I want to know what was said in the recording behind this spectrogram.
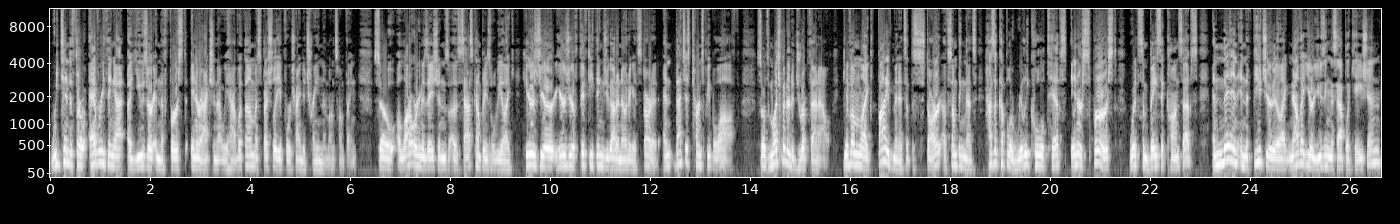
we tend to throw everything at a user in the first interaction that we have with them especially if we're trying to train them on something. So a lot of organizations uh, saas companies will be like here's your here's your 50 things you got to know to get started. And that just turns people off. So it's much better to drip that out. Give them like five minutes at the start of something that's has a couple of really cool tips interspersed with some basic concepts. And then in the future, you're like, now that you're using this application,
